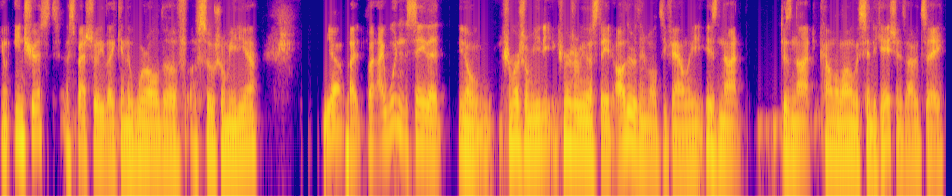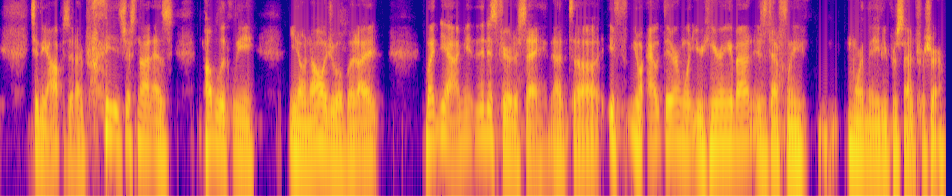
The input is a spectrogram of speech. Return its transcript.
you know, interest, especially like in the world of, of social media. Yeah. But but I wouldn't say that, you know, commercial media commercial real estate other than multifamily is not does not come along with syndications. I would say to the opposite. I probably it's just not as publicly, you know, knowledgeable. But I but yeah, I mean, it is fair to say that uh, if you know out there, what you're hearing about is definitely more than eighty percent for sure.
